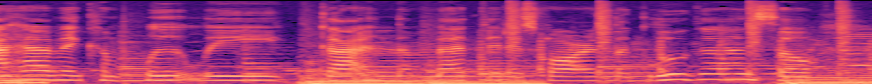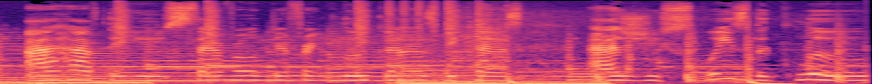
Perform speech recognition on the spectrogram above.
I haven't completely gotten the method as far as the glue gun, so I have to use several different glue guns because as you squeeze the glue,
